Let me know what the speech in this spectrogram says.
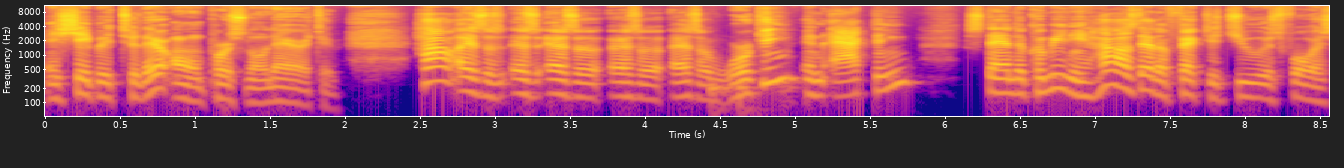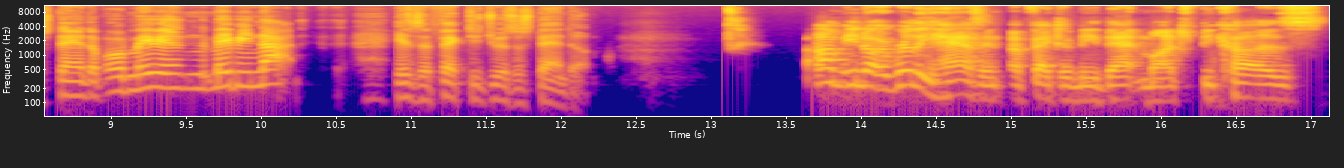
and shape it to their own personal narrative. How as a as, as a as a as a working and acting stand-up comedian, how has that affected you as far as stand-up, or maybe maybe not has affected you as a stand-up? Um, you know, it really hasn't affected me that much because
